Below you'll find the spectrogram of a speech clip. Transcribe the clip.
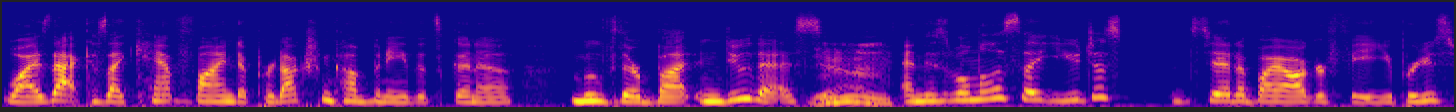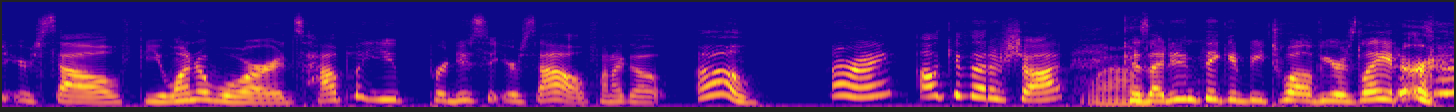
Why is that? Because I can't find a production company that's going to move their butt and do this. Yeah. Mm-hmm. And they said, Well, Melissa, you just did a biography. You produced it yourself. You won awards. How about you produce it yourself? And I go, Oh, all right, I'll give that a shot. Wow. Because I didn't think it'd be 12 years later.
